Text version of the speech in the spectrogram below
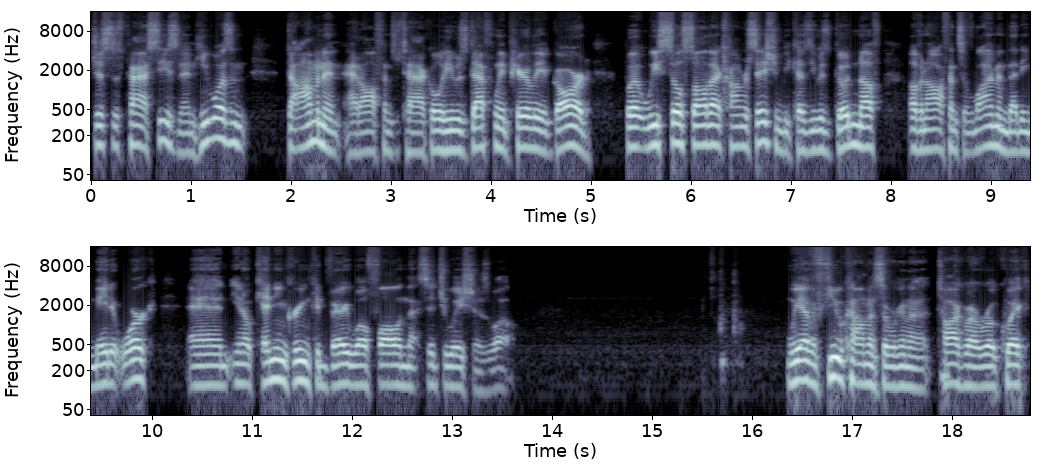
just this past season, and he wasn't dominant at offensive tackle. He was definitely purely a guard, but we still saw that conversation because he was good enough of an offensive lineman that he made it work. And, you know, Kenyon Green could very well fall in that situation as well we have a few comments that we're going to talk about real quick.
